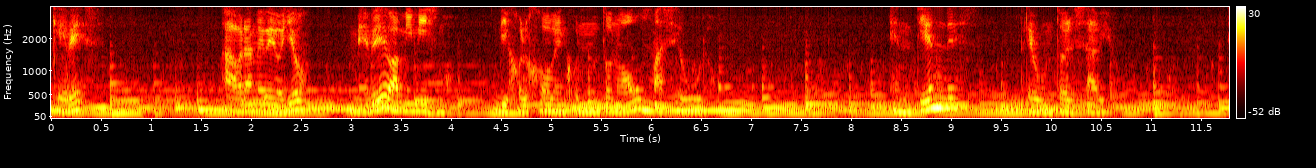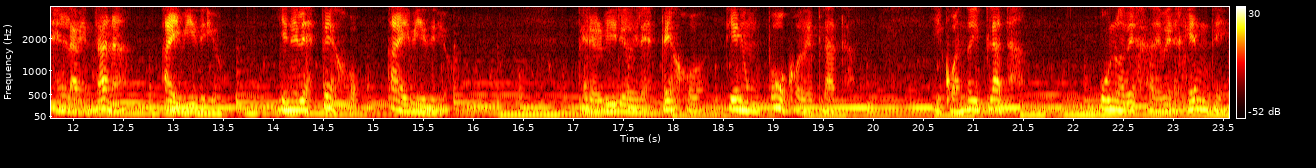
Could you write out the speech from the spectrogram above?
¿qué ves? Ahora me veo yo, me veo a mí mismo, dijo el joven con un tono aún más seguro. ¿Entiendes? preguntó el sabio. En la ventana hay vidrio y en el espejo hay vidrio. Pero el vidrio del espejo tiene un poco de plata. Y cuando hay plata, uno deja de ver gente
